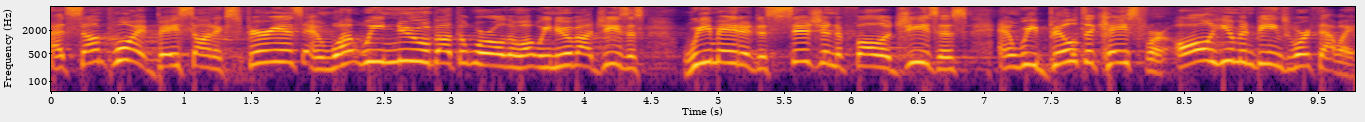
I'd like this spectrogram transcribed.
At some point, based on experience and what we knew about the world and what we knew about Jesus, we made a decision to follow Jesus and we built a case for it. All human beings work that way.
